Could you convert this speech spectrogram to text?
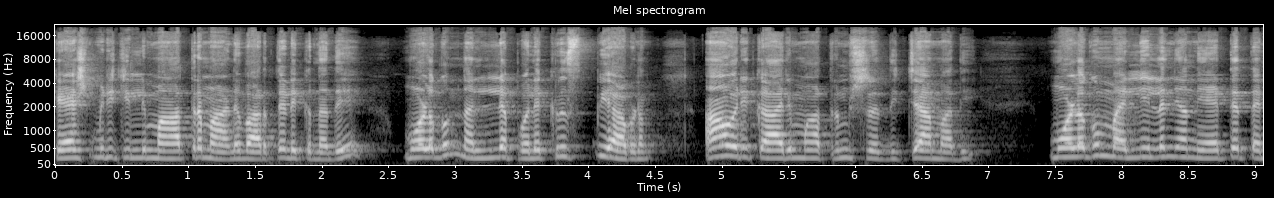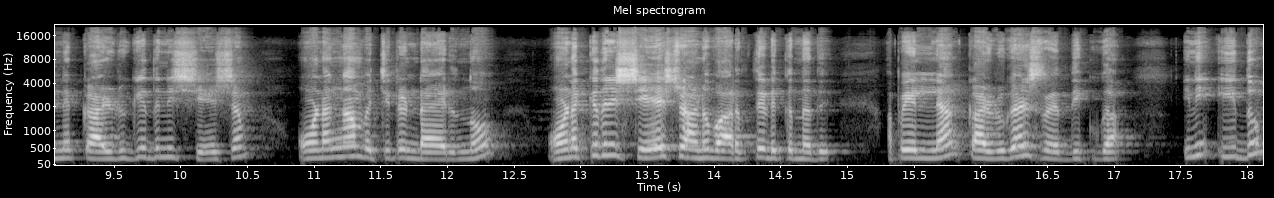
കാശ്മീരി ചില്ലി മാത്രമാണ് വറുത്തെടുക്കുന്നത്. മുളകും നല്ല പോലെ ക്രിസ്പി ആവണം. ആ ഒരു കാര്യം മാത്രം ശ്രദ്ധിച്ചാൽ മതി. മുളകും മല്ലിയെല്ലാം ഞാൻ നേരത്തെ തന്നെ കഴുകിയതിന് ശേഷം ഉണങ്ങാൻ വെച്ചിട്ടുണ്ടായിരുന്നു. ഉണക്കിയതിന് ശേഷമാണ് വറുത്തെടുക്കുന്നത്. അപ്പോൾ എല്ലാം കഴുകാൻ ശ്രദ്ധിക്കുക. ഇനി ഇതും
